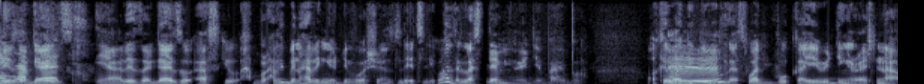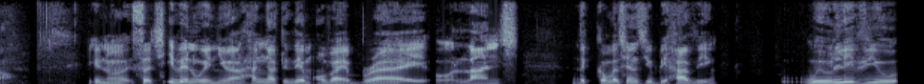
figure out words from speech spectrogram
these are guys, that. yeah, these are guys who ask you, have you been having your devotions lately? When was the last time you read your Bible? Okay, what mm. did you read hmm. last? What book are you reading right now? You know, such even when you are hanging out with them over a braai or lunch, the conversations you'll be having will leave you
